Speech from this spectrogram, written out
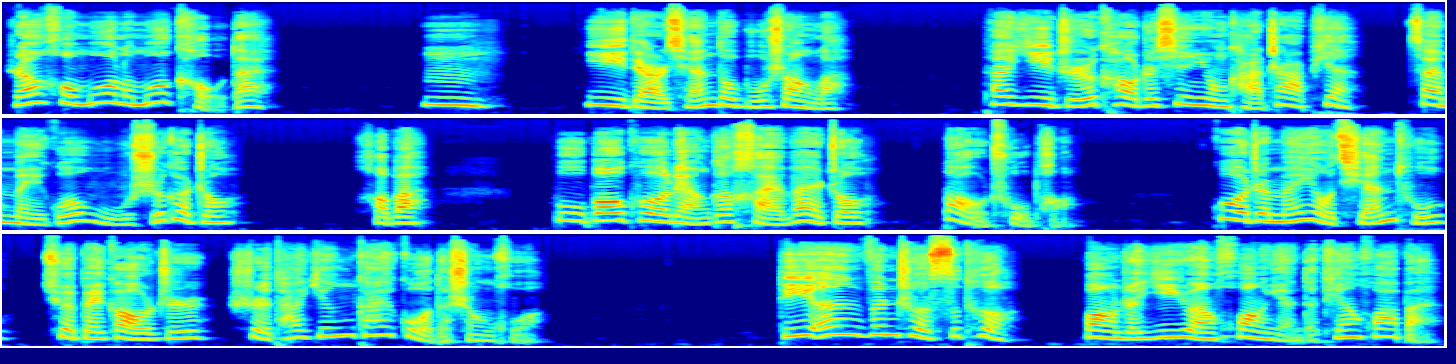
然后摸了摸口袋，嗯，一点钱都不剩了。他一直靠着信用卡诈骗，在美国五十个州，好吧，不包括两个海外州，到处跑，过着没有前途却被告知是他应该过的生活。迪恩·温彻斯特望着医院晃眼的天花板，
